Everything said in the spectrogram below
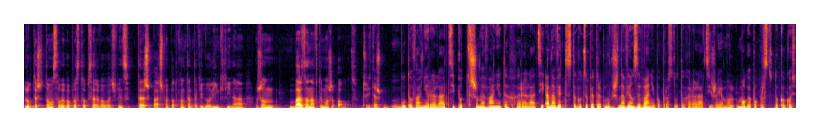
lub też tą osobę po prostu obserwować. Więc też patrzmy pod kątem takiego LinkedIna, że on bardzo nam w tym może pomóc. Czyli też budowanie relacji, podtrzymywanie tych relacji, a nawet z tego, co Piotrek mówisz, nawiązywanie po prostu tych relacji, że ja mo mogę po prostu do kogoś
